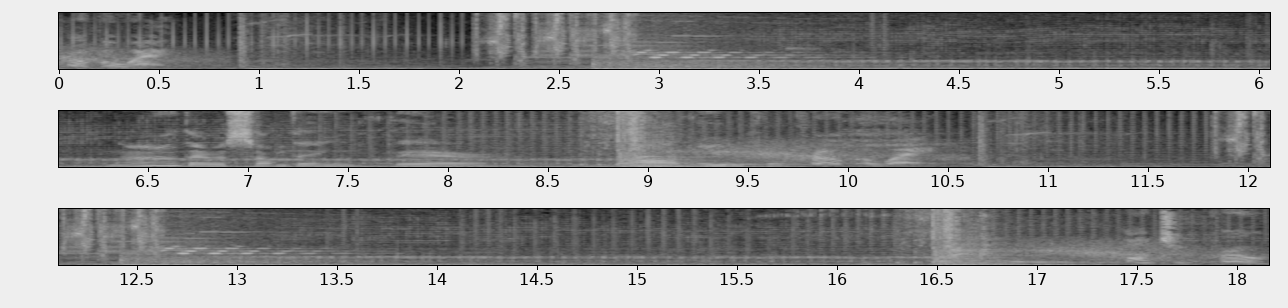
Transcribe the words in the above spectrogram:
Probe away. No, there was something there. Oh, beautiful. Probe away. Launching probe.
